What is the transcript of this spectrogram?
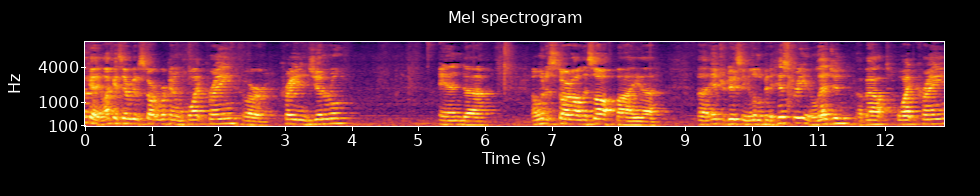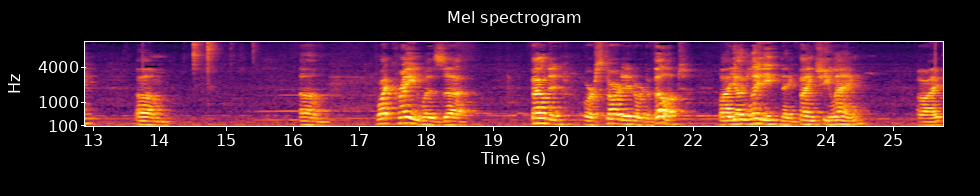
Okay, like I said, we're going to start working on white crane or crane in general. And uh, I want to start all this off by uh, uh, introducing a little bit of history and legend about white crane. Um, um, white crane was uh, founded or started or developed by a young lady named Fang Chi Lang, all right,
